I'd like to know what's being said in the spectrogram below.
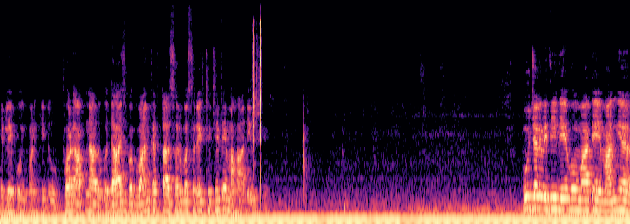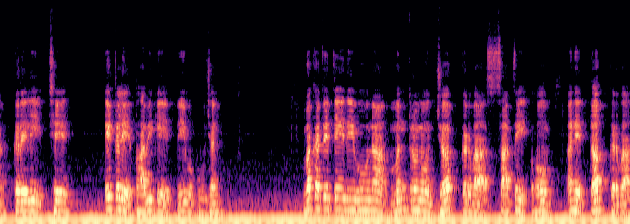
એટલે કોઈ પણ કીધું, ફળ આપનારું બધા જ ભગવાન કરતા સર્વશ્રેષ્ઠ છે તે મહાદેવ છે. પૂજન વિધિ દેવો માટે માન્ય કરેલી છે એટલે ભાવિકે દેવ પૂજન વખતે તે દેવોના મંત્રોનો જપ કરવા સાથે હોમ અને તપ કરવા.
